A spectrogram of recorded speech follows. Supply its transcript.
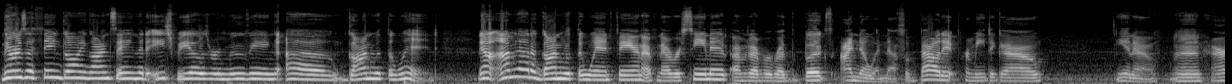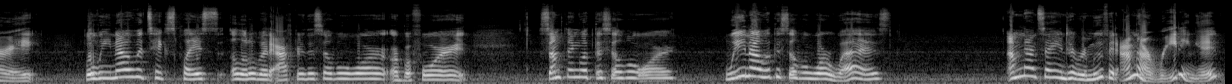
There is a thing going on saying that HBO is removing uh, Gone with the Wind. Now, I'm not a Gone with the Wind fan. I've never seen it. I've never read the books. I know enough about it for me to go, you know, uh, all right. But we know it takes place a little bit after the Civil War or before it. Something with the Civil War. We know what the Civil War was. I'm not saying to remove it. I'm not reading it,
